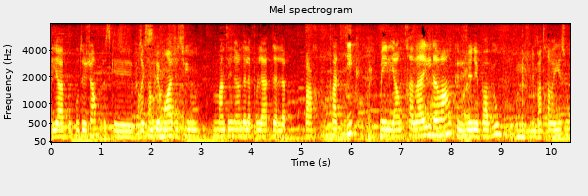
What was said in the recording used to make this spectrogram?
y a beaucoup de gens, parce que par exemple moi je suis maintenant dans la, la part pratique, mais il y a un travail d'avant que je n'ai pas vu, je n'ai pas travaillé sur eux.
